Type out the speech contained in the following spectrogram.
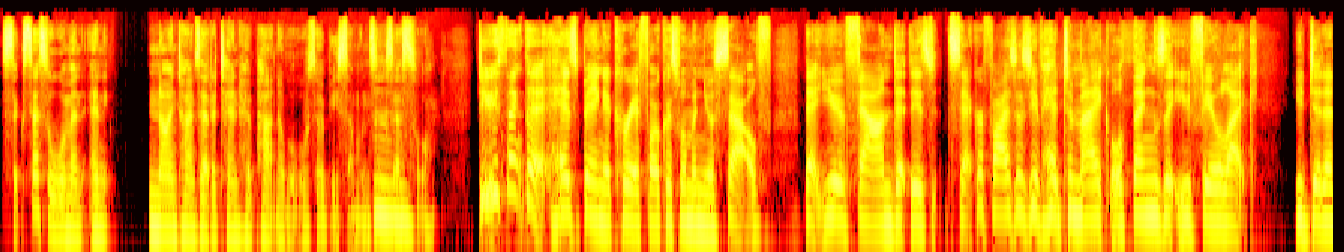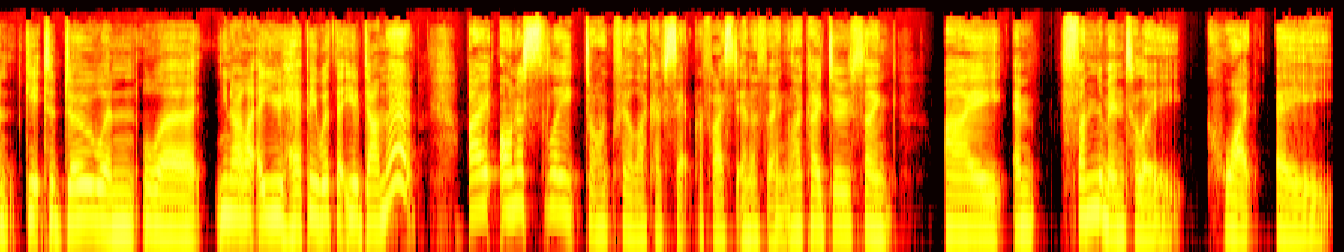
successful women, and nine times out of ten, her partner will also be someone Mm. successful. Do you think that as being a career focused woman yourself, that you've found that there's sacrifices you've had to make or things that you feel like you didn't get to do and or you know, like are you happy with that you've done that? I honestly don't feel like I've sacrificed anything. Like I do think I am fundamentally quite a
